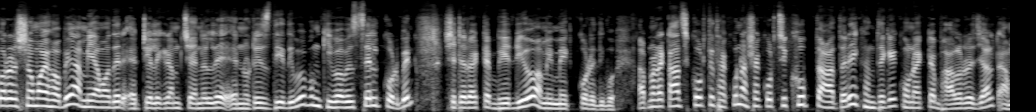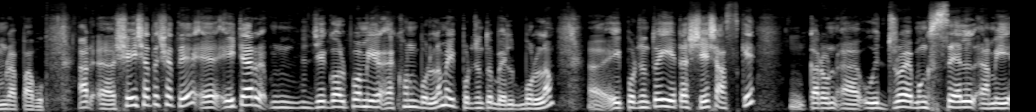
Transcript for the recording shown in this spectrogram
করার সময় হবে, আমি আমাদের টেলিগ্রাম চ্যানেলে নোটিশ দিয়ে দিব এবং কীভাবে সেল করবেন, সেটারও একটা ভিডিও আমি মেক করে দিব। আপনারা কাজ করতে থাকুন, আশা করছি খুব তাড়াতাড়ি এখান থেকে কোনো একটা ভালো রেজাল্ট আমরা পাবো। আর সেই সাথে সাথে এইটার যে গল্প আমি এখন বললাম, এই পর্যন্ত বেল- বললাম এই পর্যন্তই এটা শেষ আজকে। কারণ উইথড্র এবং সেল আমি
